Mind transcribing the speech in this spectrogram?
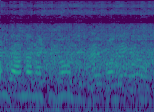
ben de anlamak için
